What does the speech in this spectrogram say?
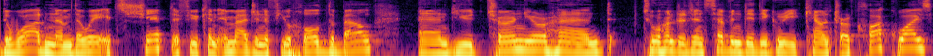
duodenum, the way it's shaped, if you can imagine, if you hold the bowel and you turn your hand 270 degree counterclockwise,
